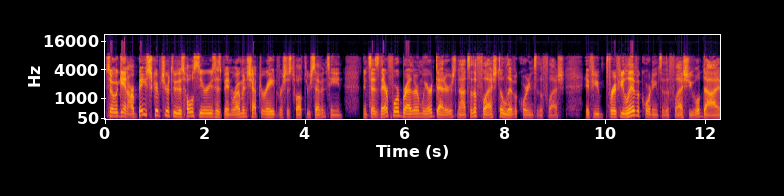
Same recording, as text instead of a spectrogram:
So again our base scripture through this whole series has been romans chapter 8 verses 12 through 17 it says therefore brethren we are debtors, not to the flesh, to live according to the flesh. If you for if you live according to the flesh, you will die,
